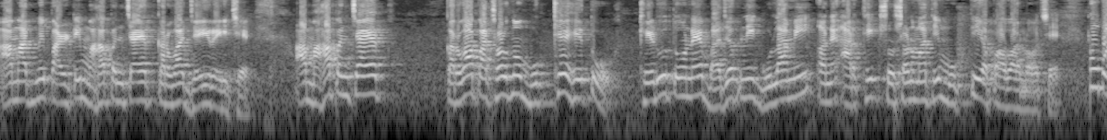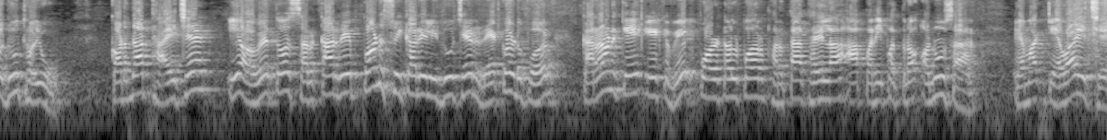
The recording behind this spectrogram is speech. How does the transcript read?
આમ આદમી પાર્ટી મહાપંચાયત કરવા જઈ રહી છે. આ મહાપંચાયત કરવા પાછળનો મુખ્ય હેતુ ખેડૂતોને ભાજપની ગુલામી અને આર્થિક શોષણમાંથી મુક્તિ અપાવવાનો છે. તો બધું થયું? કડદા થાય છે? એ હવે તો સરકારે પણ સ્વીકારી લીધું છે રેકોર્ડ પર, કારણ કે એક વેબ પોર્ટલ પર ફરતા થયેલા આ પરિપત્ર અનુસાર એમાં કહેવાય છે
